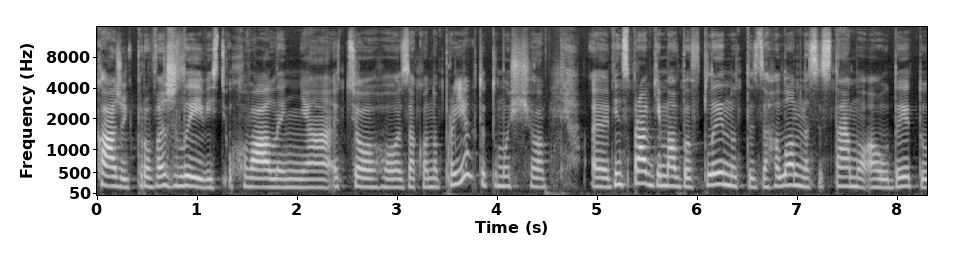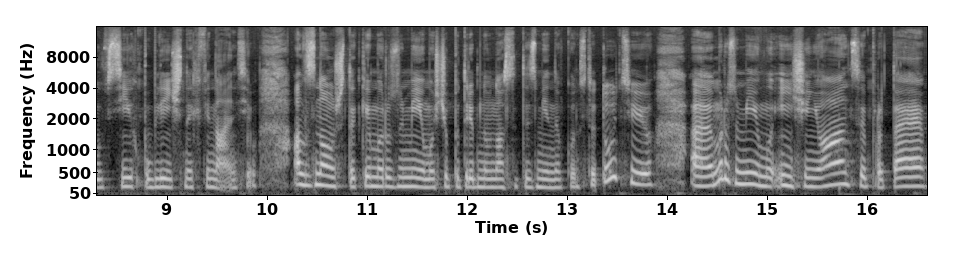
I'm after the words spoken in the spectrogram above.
кажуть про важливість ухвалення цього законопроєкту, тому що він справді мав би вплинути загалом на систему аудиту всіх публічних фінансів. Але знову ж таки, ми розуміємо, що потрібно вносити зміни в конституцію. Ми розуміємо інші нюанси про те,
